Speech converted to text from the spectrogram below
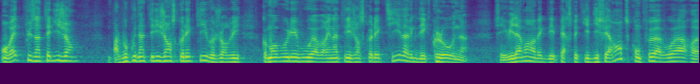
on va être plus intelligent. On parle beaucoup d'intelligence collective aujourd'hui. Comment voulez-vous avoir une intelligence collective avec des clones? C'est évidemment avec des perspectives différentes qu'on peut avoir euh,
